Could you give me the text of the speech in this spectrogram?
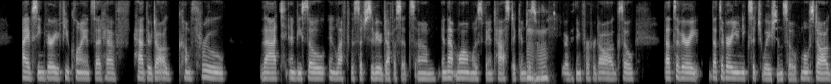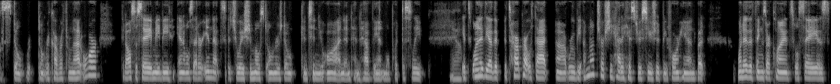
I have seen very few clients that have had their dog come through that and be so and left with such severe deficits. Um, and that mom was fantastic and just mm-hmm. do everything for her dog. So that's a very that's a very unique situation. So most dogs don't don't recover from that. Or you could also say maybe animals that are in that situation, most owners don't continue on and, and have the animal put to sleep. Yeah. It's one of the other, it's hard part with that, uh, Ruby. I'm not sure if she had a history of seizures beforehand, but one of the things our clients will say is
